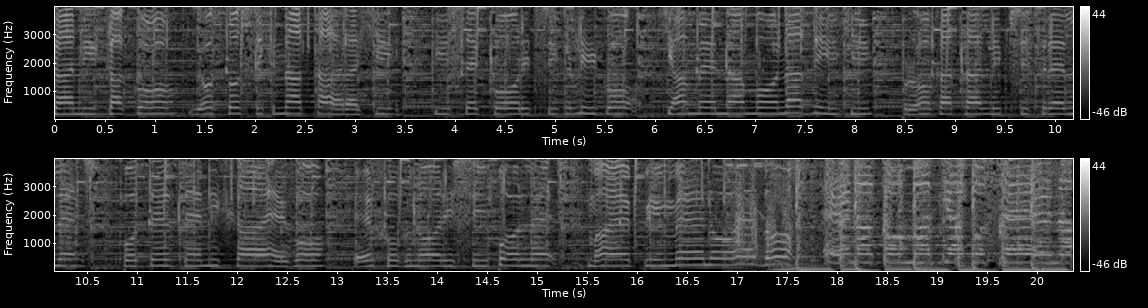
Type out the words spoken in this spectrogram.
κάνει κακό Νιώθω συχνά ταραχή. Είσαι κορίτσι γλυκό Για μένα μοναδική. Προκαταλήψεις τρελές Ποτέ δεν είχα εγώ. Έχω γνωρίσει πολλές Μα επιμένω εδώ. Ένα κομμάτι από σένα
